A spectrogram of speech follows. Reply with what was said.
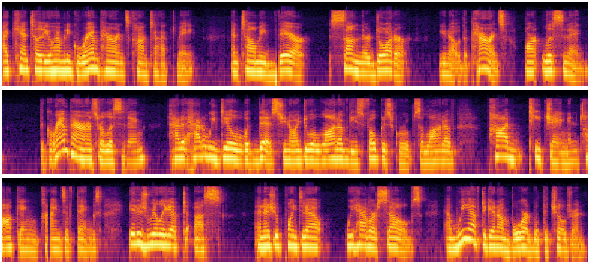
I can't tell you how many grandparents contact me and tell me their son, their daughter, you know, the parents aren't listening. The grandparents are listening. How do, how do we deal with this? You know, I do a lot of these focus groups, a lot of pod teaching and talking kinds of things. It is really up to us. And as you pointed out, we have ourselves and we have to get on board with the children.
